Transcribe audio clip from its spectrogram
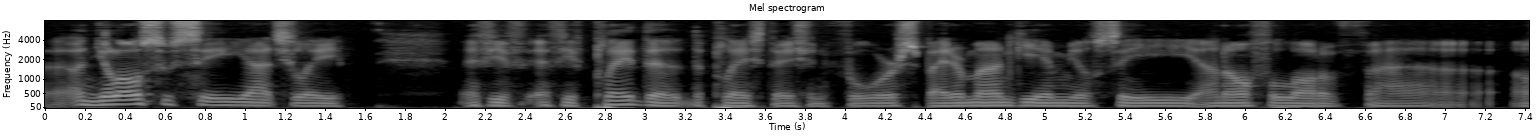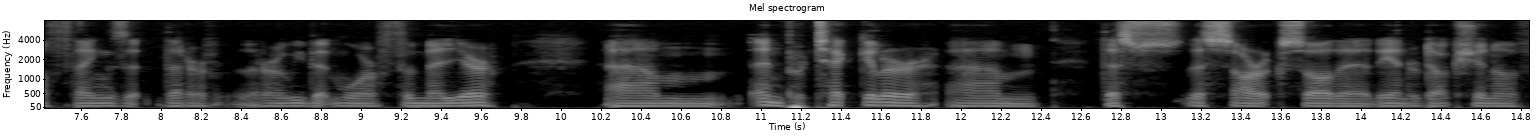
and you'll also see actually. If you've if you've played the, the PlayStation Four Spider-Man game, you'll see an awful lot of uh, of things that, that are that are a wee bit more familiar. Um, in particular, um, this this arc saw the, the introduction of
